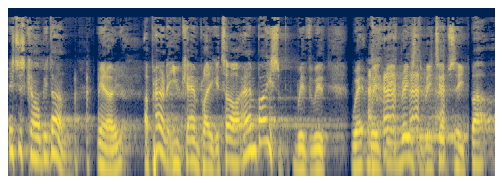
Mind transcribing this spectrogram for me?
It just can't be done. You know, apparently you can play guitar and bass with, with, with, with being reasonably tipsy, but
